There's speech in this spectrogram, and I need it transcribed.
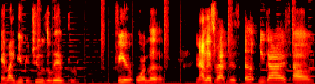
in life you can choose to live through fear or love. Now, let's wrap this up, you guys. Um,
